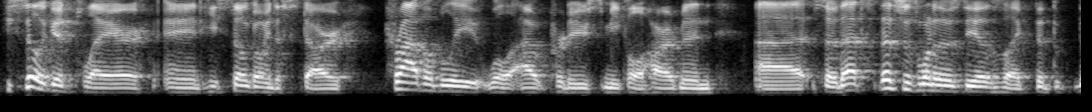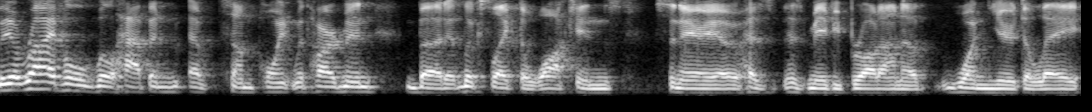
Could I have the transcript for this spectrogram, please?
He's still a good player, and he's still going to start. Probably will outproduce Mecole Hardman. Uh, so that's that's just one of those deals. Like the the arrival will happen at some point with Hardman, but it looks like the Watkins scenario has has maybe brought on a one year delay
